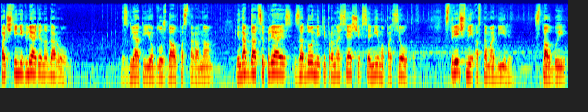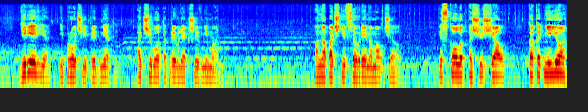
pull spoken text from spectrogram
почти не глядя на дорогу. Взгляд ее блуждал по сторонам, иногда цепляясь за домики проносящихся мимо поселков, встречные автомобили, столбы, деревья и прочие предметы, от чего-то привлекшие внимание. Она почти все время молчала. И Сколот ощущал, как от нее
